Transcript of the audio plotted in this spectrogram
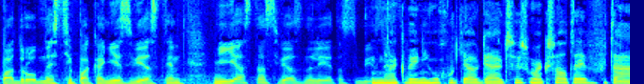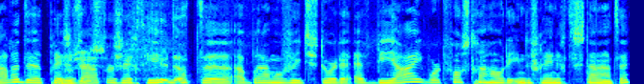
Подробности пока неизвестны. Неясно, связано ли это с... Nou, ik weet niet hoe goed jouw Duits is, maar ik zal het even vertalen. De presentator Precies. zegt hier dat uh, Abramovich door de FBI wordt vastgehouden in de Verenigde Staten.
